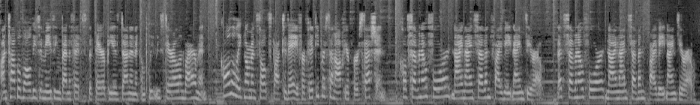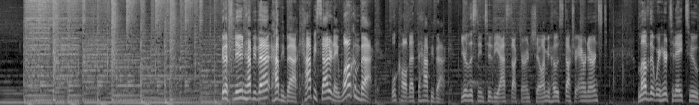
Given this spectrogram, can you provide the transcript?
On top of all these amazing benefits, the therapy is done in a completely sterile environment. Call the Lake Norman Salt Spa today for 50% off your first session. Call 704 997 5890. That's 704 997 5890. Good afternoon. Happy back. Happy back. Happy Saturday. Welcome back. We'll call that the happy back. You're listening to the Ask Dr. Ernst show. I'm your host, Dr. Aaron Ernst. Love that we're here today to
